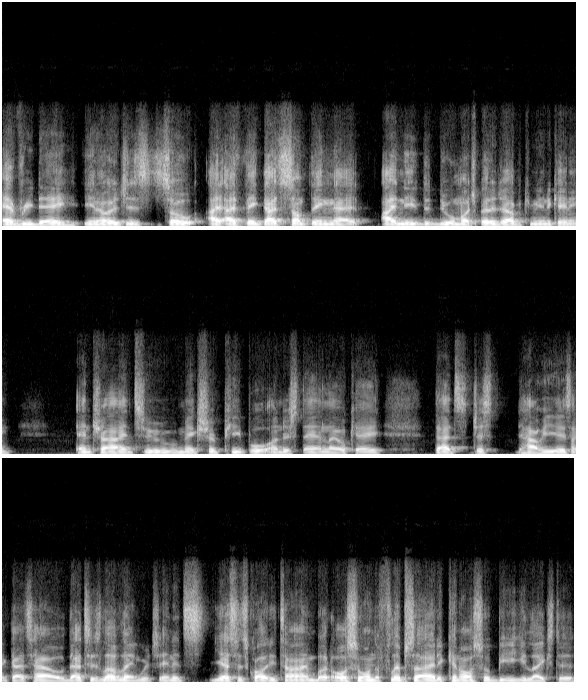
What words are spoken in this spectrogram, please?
every day you know it's just so I, I think that's something that i need to do a much better job of communicating and trying to make sure people understand like okay that's just how he is like that's how that's his love language and it's yes it's quality time but also on the flip side it can also be he likes to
